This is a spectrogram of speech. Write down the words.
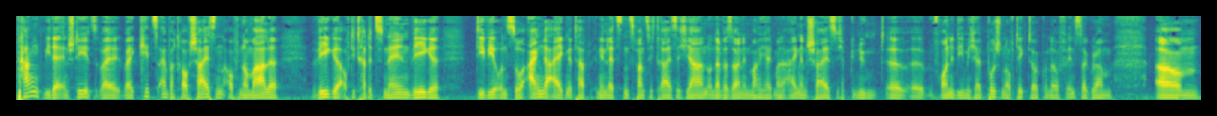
Punk wieder entsteht, weil, weil Kids einfach drauf scheißen auf normale Wege, auf die traditionellen Wege, die wir uns so angeeignet haben in den letzten 20, 30 Jahren und dann wir sagen, dann mache ich halt meinen eigenen Scheiß. Ich habe genügend äh, äh, Freunde, die mich halt pushen auf TikTok und auf Instagram. Ähm,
